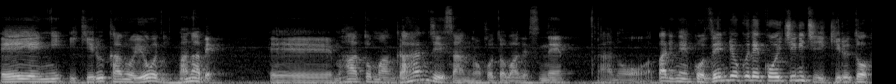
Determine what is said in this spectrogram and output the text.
永遠に生きるかのように学べ、えーマハトマ・ガンジーさんの言葉ですね。あのやっぱりねこう全力でこう一日生きると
